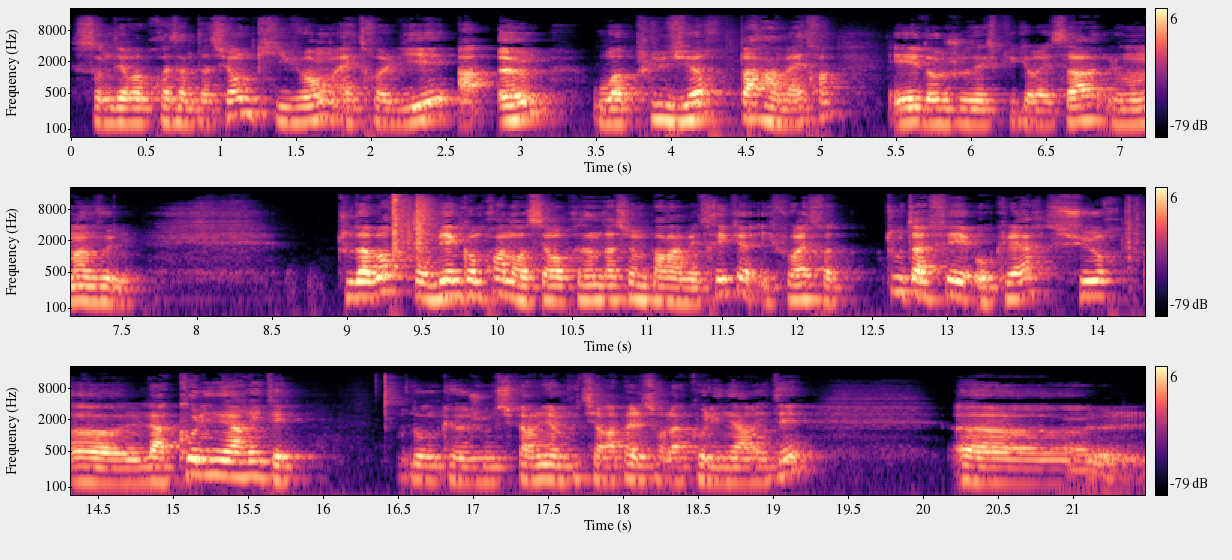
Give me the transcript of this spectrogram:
sont des représentations qui vont être liées à un ou à plusieurs paramètres. Et donc je vous expliquerai ça le moment venu. Tout d'abord, pour bien comprendre ces représentations paramétriques, il faut être tout à fait au clair sur euh, la collinéarité. Donc euh, je me suis permis un petit rappel sur la collinéarité. Euh,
